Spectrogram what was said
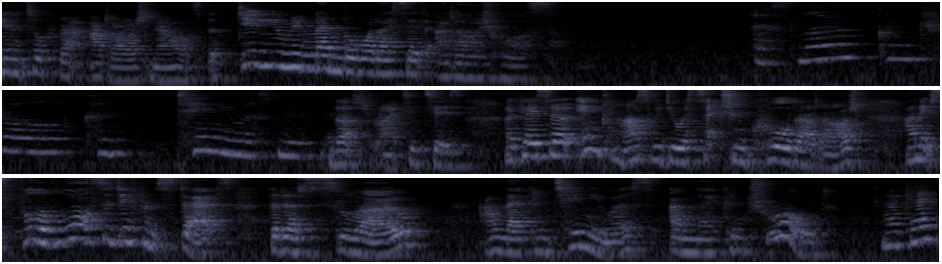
We're going to talk about adage now, but Do you remember what I said adage was? A slow, controlled, continuous movement. That's right, it is. Okay, so in class we do a section called adage and it's full of lots of different steps that are slow and they're continuous and they're controlled. Okay,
